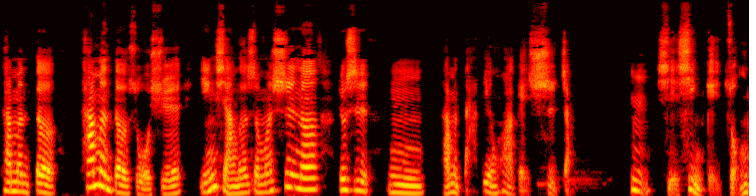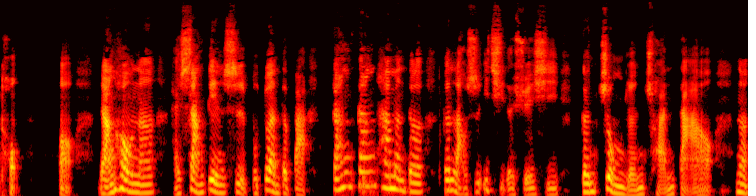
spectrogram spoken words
他们的他们的所学影响了什么事呢？就是嗯，他们打电话给市长，嗯，写信给总统，哦，然后呢还上电视，不断的把。刚刚他们的跟老师一起的学习跟众人传达哦，那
